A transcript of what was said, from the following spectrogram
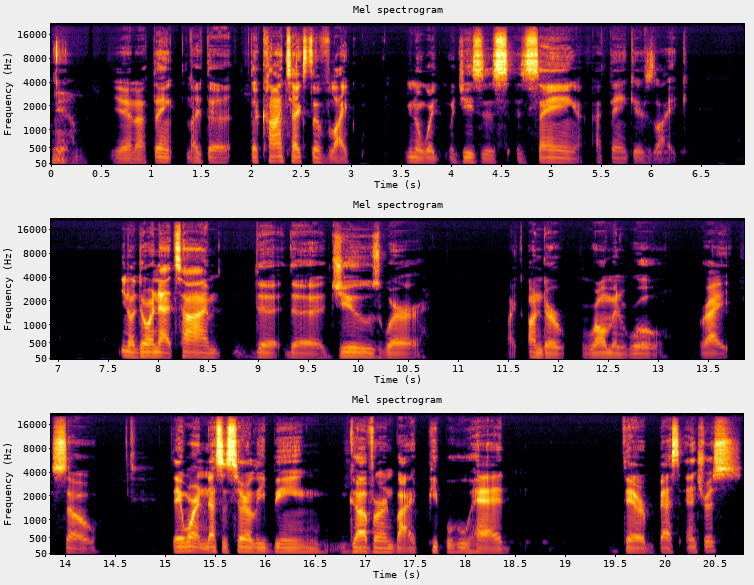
Yeah. Mhm. Yeah, and I think like the the context of like, you know, what what Jesus is saying, I think is like, you know, during that time, the the Jews were like under Roman rule, right? So they weren't necessarily being governed by people who had their best interests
